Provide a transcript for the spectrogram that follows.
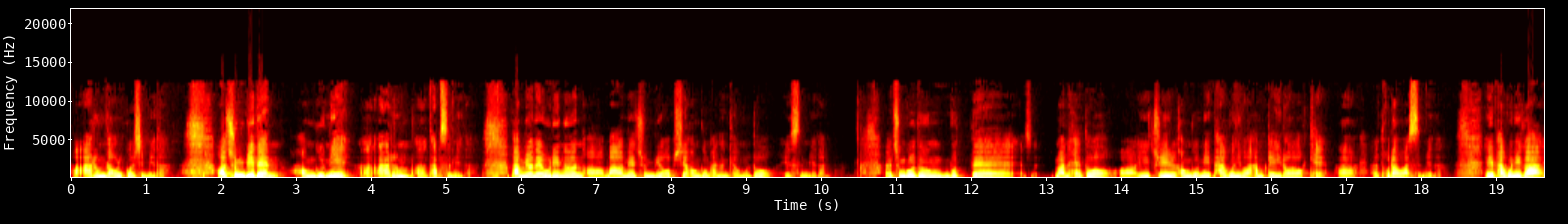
아름다울 것입니다. 준비된 헌금이 아름답습니다. 반면에 우리는 마음의 준비 없이 헌금하는 경우도 있습니다. 중고등부 때만 해도 어, 이 주일 헌금이 바구니와 함께 이렇게 어, 돌아왔습니다. 이 바구니가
